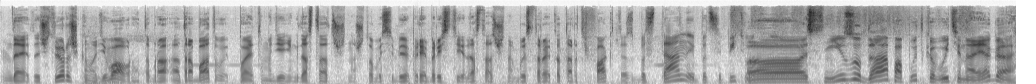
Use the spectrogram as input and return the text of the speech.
Да, это четверочка, но Деваур отрабатывает, поэтому денег достаточно, чтобы себе приобрести достаточно быстро этот артефакт. Сейчас бы стан и подцепить вот... А, снизу, да, попытка выйти на эго.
